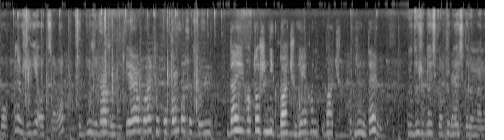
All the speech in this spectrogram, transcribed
Бо в мене вже є оце от. Це дуже так, дуже я бачу по компасу, що він. Да, я його теж нік бачу, я його бачу. Блін, де він? ну, дуже близько, приблизько до мене.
